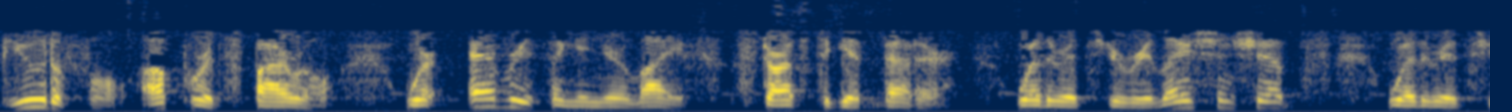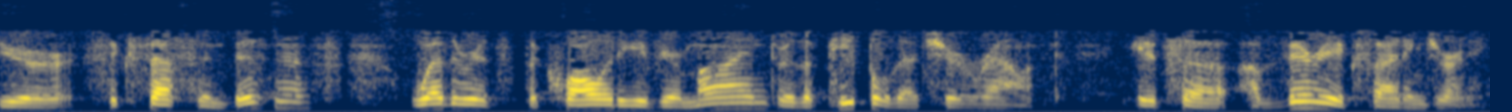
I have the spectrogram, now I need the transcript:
beautiful upward spiral where everything in your life starts to get better, whether it's your relationships, whether it's your success in business, whether it's the quality of your mind or the people that you're around. It's a, a very exciting journey.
